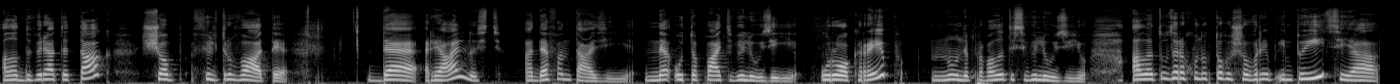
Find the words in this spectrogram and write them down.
але довіряти так, щоб фільтрувати, де реальність, а де фантазії, не утопати в ілюзії. Урок риб. Ну, не провалитись в ілюзію. Але тут за рахунок того, що в риб інтуїція,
